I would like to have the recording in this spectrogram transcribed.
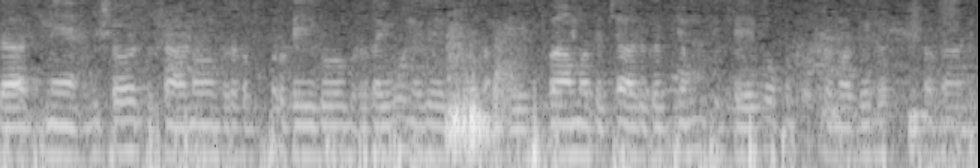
ఆయుర్దాగ్నే విశోషాణో భృత ప్రతీకో భృతయో నివేదితమతిచారుగత్యం ఏకోపక్రమభిరక్షదాని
